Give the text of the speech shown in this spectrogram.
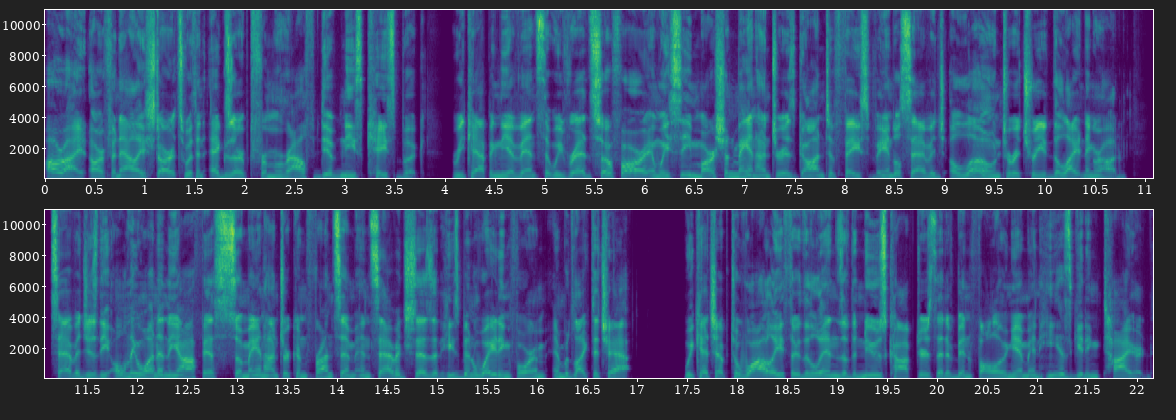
All right, our finale starts with an excerpt from Ralph Dibny's casebook recapping the events that we've read so far, and we see Martian Manhunter has gone to face Vandal Savage alone to retrieve the lightning rod. Savage is the only one in the office, so Manhunter confronts him, and Savage says that he's been waiting for him and would like to chat. We catch up to Wally through the lens of the newscopters that have been following him, and he is getting tired.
